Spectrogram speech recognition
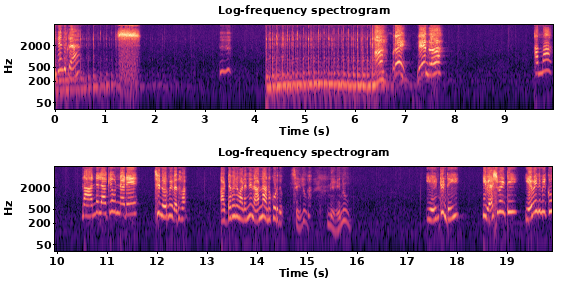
ఇదెందుకురా? నేను రా అమ్మా నాన్నలాగే ఉన్నాడే. చిన్నూర్మి వెధవ అడ్డమైన వాళ్ళని నాన్న అనకూడదు. శైలు నేను. ఏంటండి? ఈ వేషం ఏంటి ఏమైంది మీకు?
